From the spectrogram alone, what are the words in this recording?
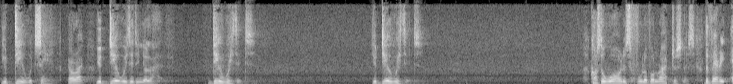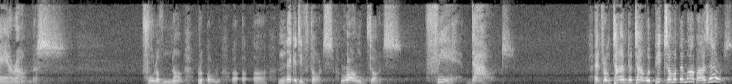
You deal with sin. All right? You deal with it in your life. Deal with it. You deal with it. Because the world is full of unrighteousness. The very air around us. Full of no, uh, uh, uh, negative thoughts, wrong thoughts, fear, doubt. And from time to time, we pick some of them up ourselves.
